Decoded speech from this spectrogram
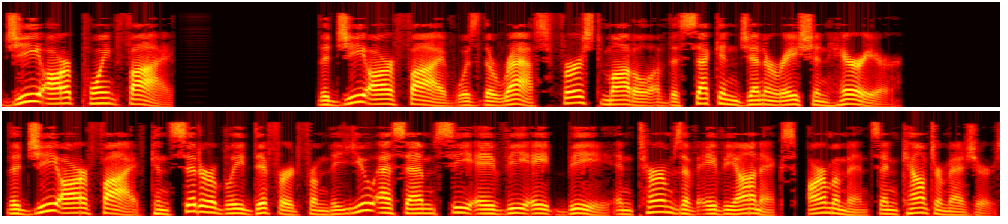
GR.5 The GR5 was the RAF's first model of the second-generation Harrier. The GR-5 considerably differed from the USMC AV-8B in terms of avionics, armaments and countermeasures.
